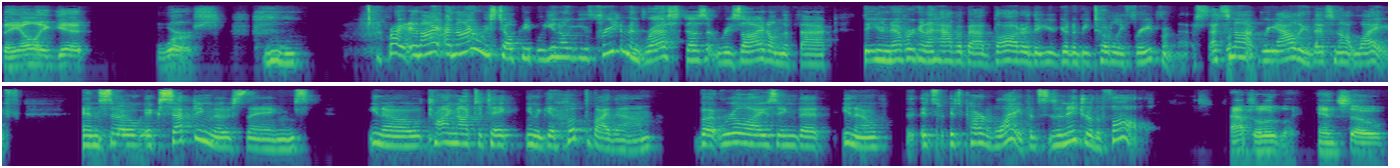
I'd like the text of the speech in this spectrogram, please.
they only get worse. Mm-hmm. Right. And I and I always tell people, you know, your freedom and rest doesn't reside on the fact that you're never going to have a bad thought or that you're going to be totally freed from this. That's not reality. That's not life. And so accepting those things, you know, trying not to take, you know, get hooked by them, but realizing that, you know, it's it's part of life. It's the nature of the fall. Absolutely. And so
